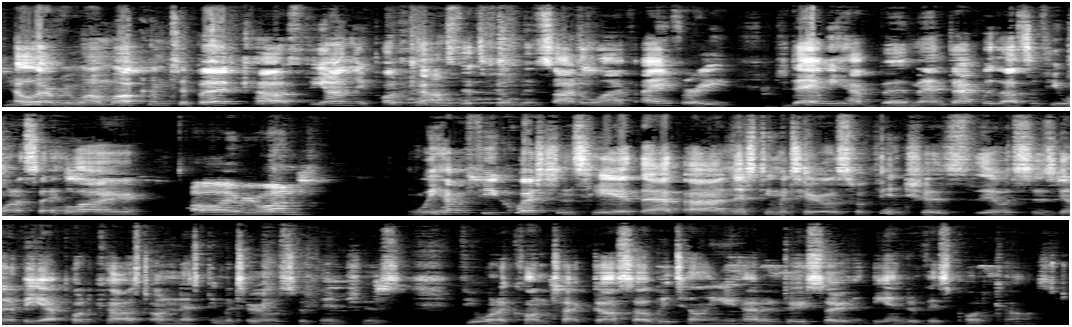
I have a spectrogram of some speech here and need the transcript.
Hello, everyone. Welcome to Birdcast, the only podcast that's filmed inside a live aviary. Today we have Birdman Dad with us. If you want to say hello, Hi everyone. we have a few questions here that are nesting materials for finches. This is going to be our podcast on nesting materials for finches. If you want to contact us, I'll be telling you how to do so at the end of this podcast.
